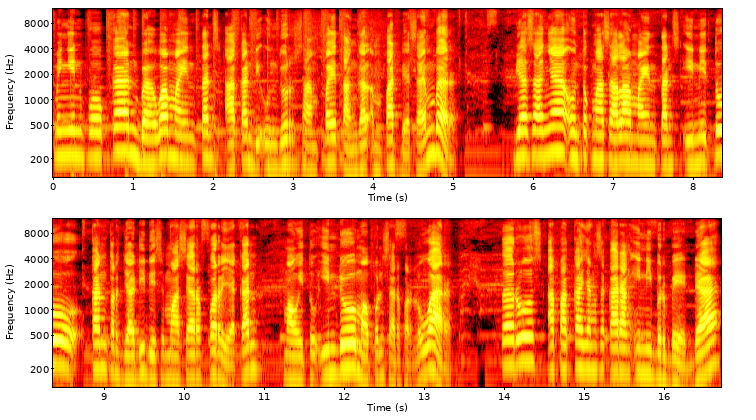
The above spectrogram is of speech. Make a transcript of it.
menginfokan bahwa maintenance akan diundur sampai tanggal 4 Desember. Biasanya untuk masalah maintenance ini tuh kan terjadi di semua server ya kan, mau itu Indo maupun server luar. Terus apakah yang sekarang ini berbeda?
